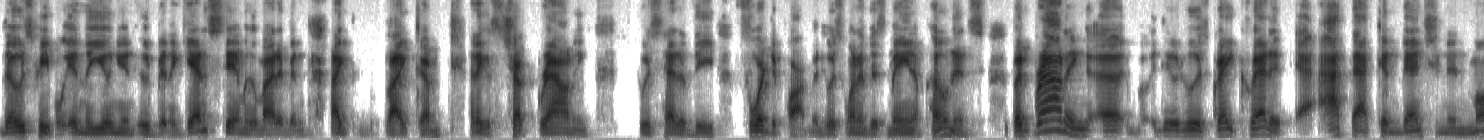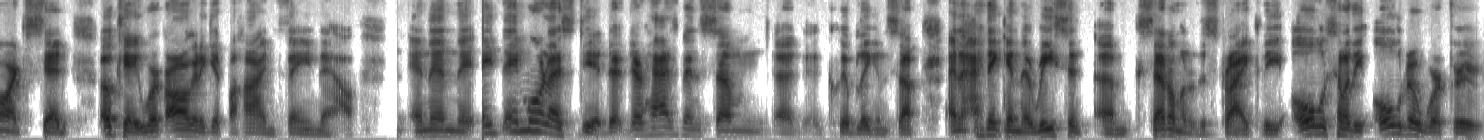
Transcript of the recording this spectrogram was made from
those people in the union who'd been against him, who might have been like, like um, I think it's Chuck Browning, who was head of the Ford department, who was one of his main opponents. But Browning, uh, who was great credit at that convention in March, said, "Okay, we're all going to get behind Fain now." And then they, they more or less did. There, there has been some uh, quibbling and stuff, and I think in the recent um, settlement of the strike, the old some of the older workers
